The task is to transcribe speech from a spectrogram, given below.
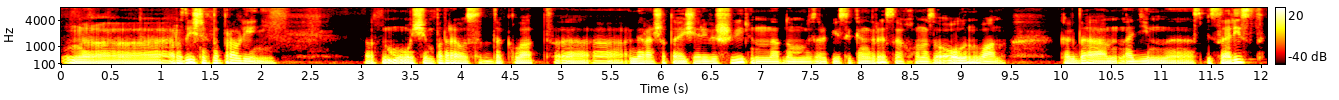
а, различных направлений. Вот, очень понравился доклад а, Амиран Шатаевича Ревишвили на одном из европейских конгрессов. Он назвал All in One. Когда один э, специалист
